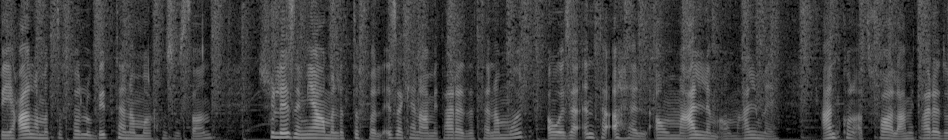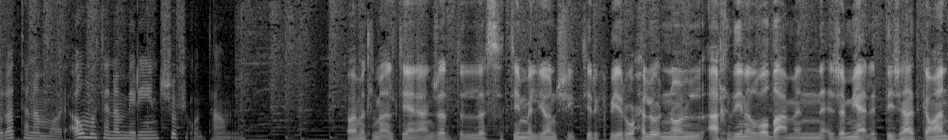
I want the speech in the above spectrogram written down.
بعالم الطفل وبالتنمر خصوصا. شو لازم يعمل الطفل إذا كان عم يتعرض للتنمر؟ أو إذا أنت أهل أو معلم أو معلمة عندكم أطفال عم يتعرضوا للتنمر أو متنمرين شو فيكم تعملوا؟ فمثل ما قلت يعني عن جد ال 60 مليون شيء كتير كبير وحلو إنه آخذين الوضع من جميع الاتجاهات كمان.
